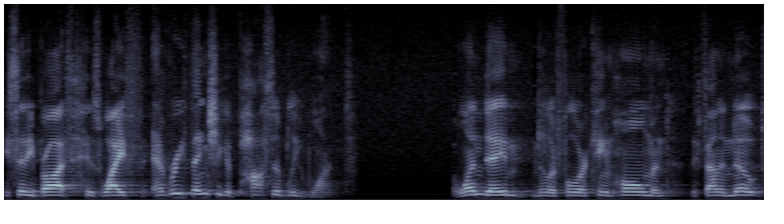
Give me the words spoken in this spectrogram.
He said he brought his wife everything she could possibly want. One day, Millard Fuller came home and they found a note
